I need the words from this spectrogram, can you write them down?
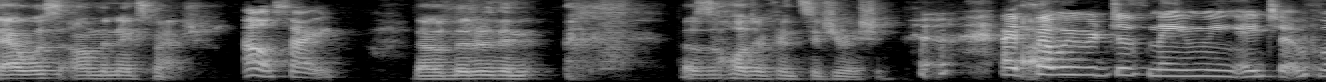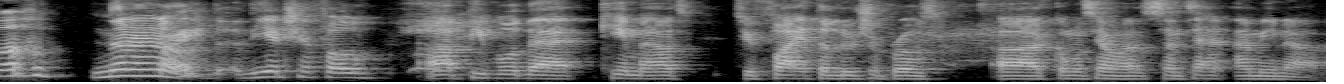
That was on the next match. Oh, sorry. That was literally the, that was a whole different situation. I Uh, thought we were just naming HFO. No, no, no. The, the HFO uh, people that came out to fight the Lucha Bros. Uh, como se llama? Santana. I mean, uh,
